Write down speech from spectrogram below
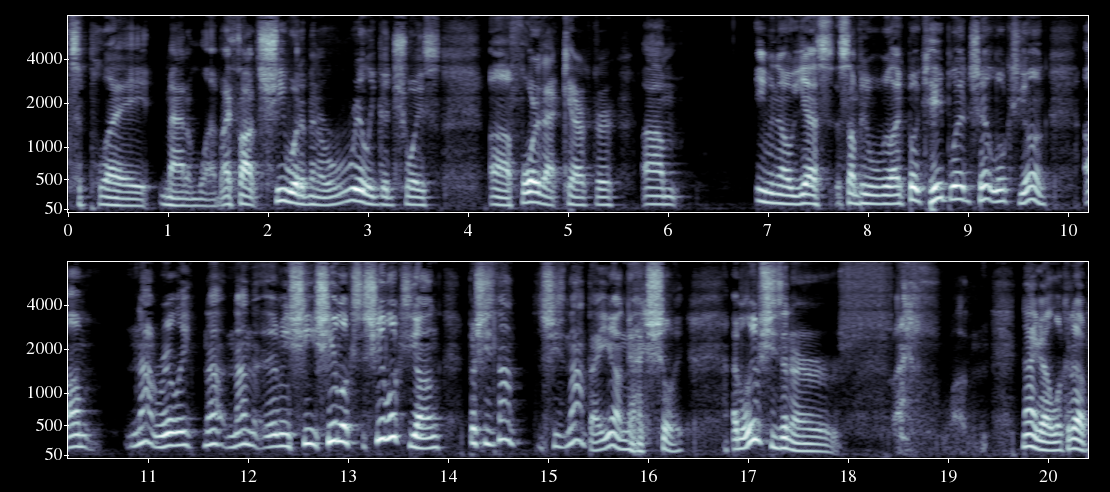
to play Madam Web. I thought she would have been a really good choice uh, for that character. Um, even though yes, some people will be like, but Cate Blanchett looks young. Um, not really. Not not. I mean, she she looks she looks young, but she's not she's not that young actually. I believe she's in her. Now I gotta look it up.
